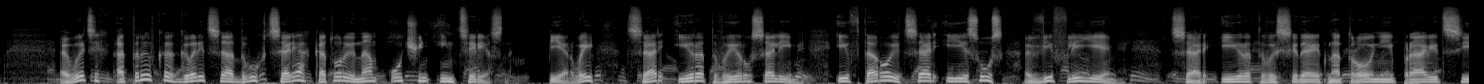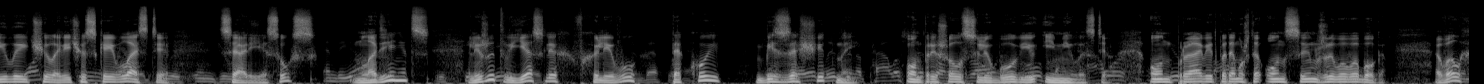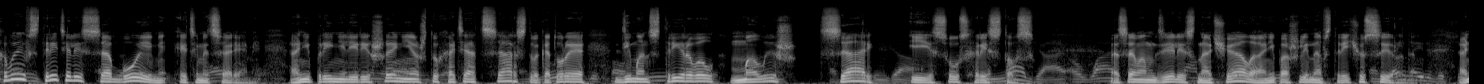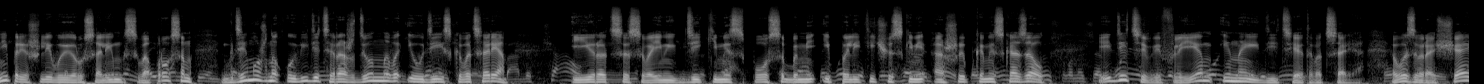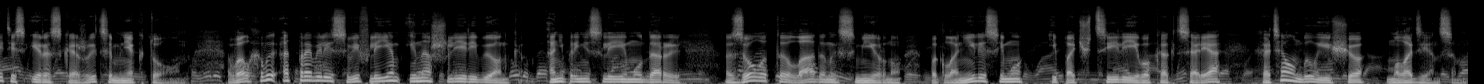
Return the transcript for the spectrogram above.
В этих отрывках говорится о двух царях, которые нам очень интересны. Первый — царь Ирод в Иерусалиме, и второй — царь Иисус в Вифлееме. Царь Ирод восседает на троне и правит силой человеческой власти. Царь Иисус, младенец, лежит в яслях в хлеву, такой беззащитный. Он пришел с любовью и милостью. Он правит, потому что он сын живого Бога. Волхвы встретились с обоими этими царями. Они приняли решение, что хотят царство, которое демонстрировал малыш Царь Иисус Христос. На самом деле, сначала они пошли навстречу с Иродом. Они пришли в Иерусалим с вопросом, где можно увидеть рожденного иудейского царя. Ирод со своими дикими способами и политическими ошибками сказал, «Идите в Вифлеем и найдите этого царя. Возвращайтесь и расскажите мне, кто он». Волхвы отправились в Вифлеем и нашли ребенка. Они принесли ему дары — золото, ладан и смирну, поклонились ему и почтили его как царя, хотя он был еще младенцем.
